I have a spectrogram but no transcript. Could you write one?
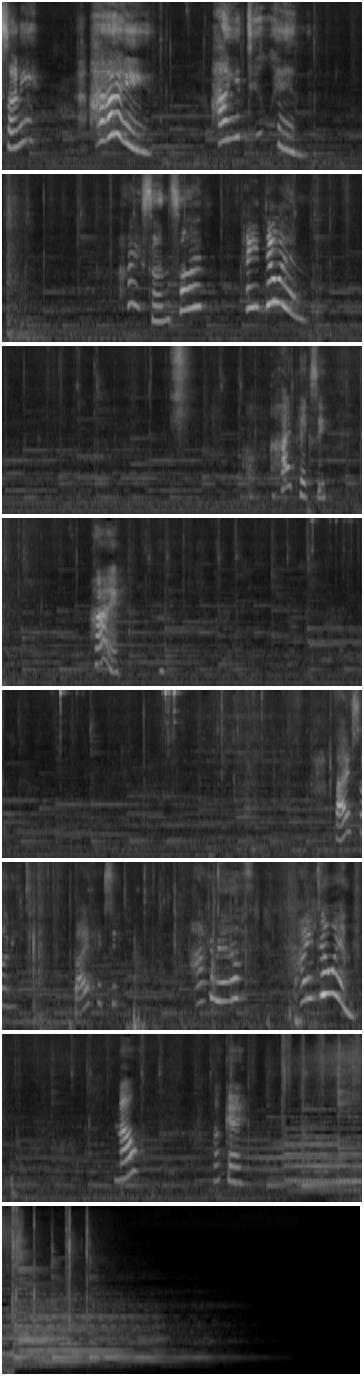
Sunny. Hi. How you doing? Hi, Sun Sun. How you doing? Oh, hi, Pixie. Hi. Bye, Sunny. Bye, Pixie. Hi, Riv. Okay.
